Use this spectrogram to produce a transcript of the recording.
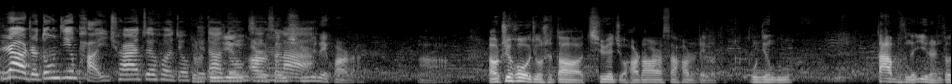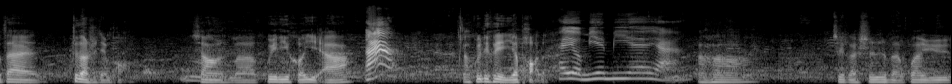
绕着东京跑一圈，最后就就是回到东京二十三区。那块儿的啊，然后最后就是到七月九号到二十三号的这个东京都，大部分的艺人都在这段时间跑，像什么龟梨和也啊，啊，啊龟梨和也也跑的还有咩咩呀，啊哈，这个是日本关于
